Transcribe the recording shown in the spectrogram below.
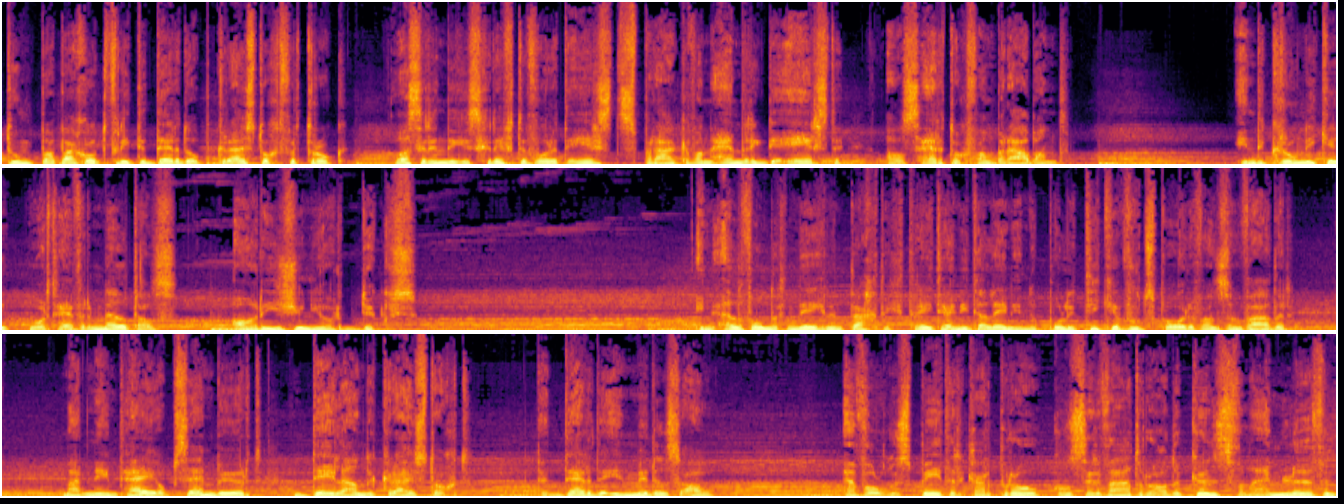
Toen papa Godfried III op kruistocht vertrok, was er in de geschriften voor het eerst sprake van Hendrik I als hertog van Brabant. In de kronieken wordt hij vermeld als Henri Junior Dux. In 1189 treedt hij niet alleen in de politieke voetsporen van zijn vader, maar neemt hij op zijn beurt deel aan de kruistocht, de derde inmiddels al. En volgens Peter Carpro, conservator oude kunst van M. Leuven,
